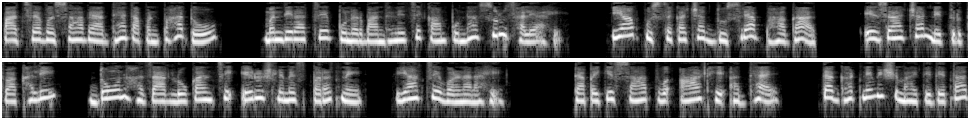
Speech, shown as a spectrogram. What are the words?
पाचव्या व सहाव्या अध्यायात आपण पाहतो मंदिराचे पुनर्बांधणीचे काम पुन्हा सुरू झाले आहे. या पुस्तकाच्या दुसऱ्या भागात इस्राच्या नेतृत्वाखाली दोन हजार लोकांचे एरुश्लेमेस परतणे याचे वर्णन आहे. त्यापैकी सात व आठ हे अध्याय त्या घटनेविषयी माहिती देतात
